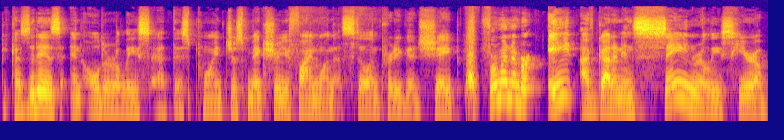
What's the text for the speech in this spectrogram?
because it is an older release at this point. Just make sure you find one that's still in pretty good shape. For my number eight, I've got an insane release here, a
